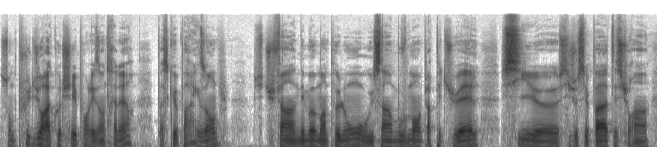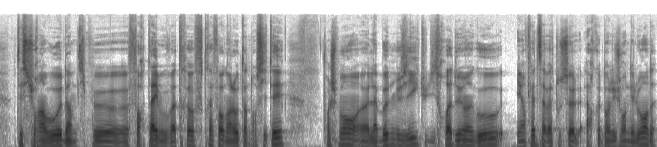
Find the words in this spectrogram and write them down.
sont plus dures à coacher pour les entraîneurs parce que par exemple si tu fais un émome un peu long ou c'est un mouvement perpétuel, si, euh, si je sais pas, tu es sur un, t'es sur un un petit peu euh, fort time ou va très, très fort dans la haute intensité, franchement, euh, la bonne musique, tu dis 3, 2, 1, go, et en fait ça va tout seul. Alors que dans les journées lourdes,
